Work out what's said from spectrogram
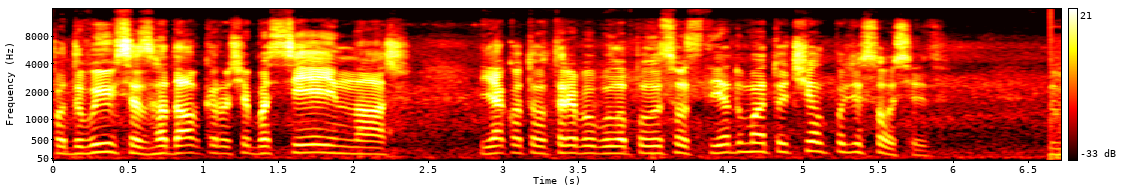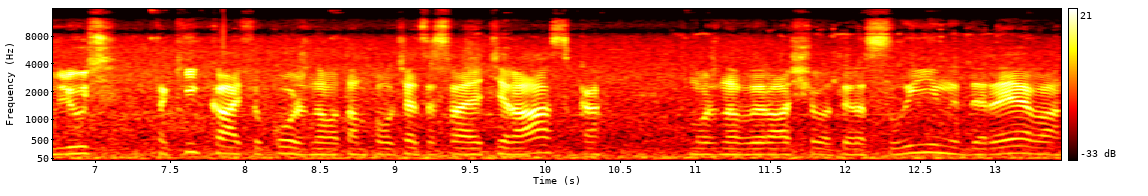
Подивився, згадав, коротше, басейн наш. Як ото треба було пилисосити. Я думаю, той чел пилісосить. Дивлюсь, такий кайф у кожного, там виходить своя тераска, можна вирощувати рослини, дерева.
